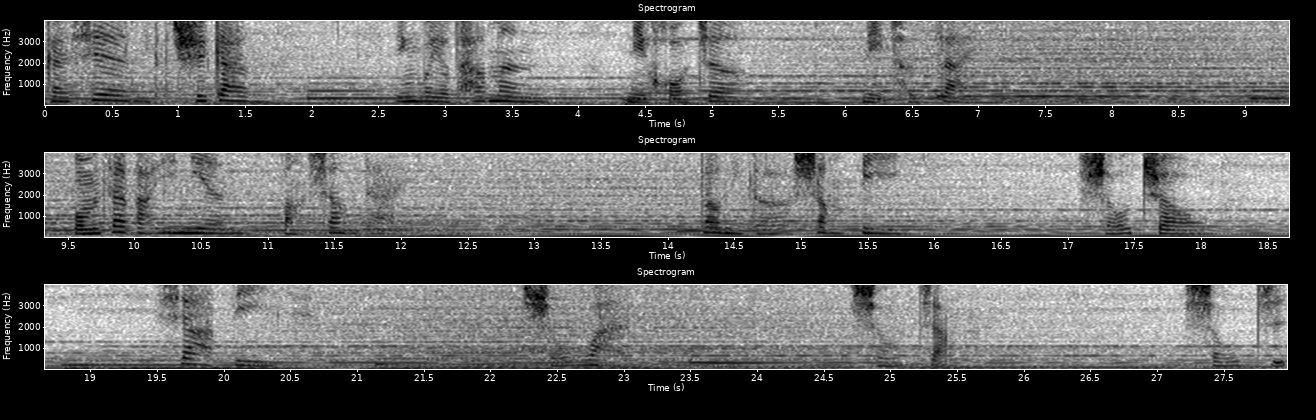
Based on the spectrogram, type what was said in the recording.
感谢你的躯干，因为有他们，你活着，你存在。我们再把意念往上带，到你的上臂、手肘、下臂、手腕、手掌、手指。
